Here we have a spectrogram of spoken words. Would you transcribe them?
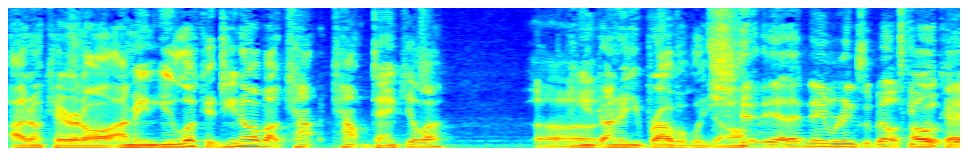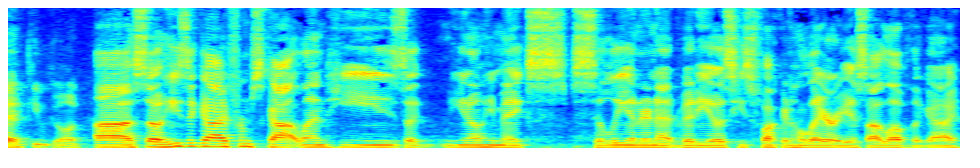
I don't care at all. I mean, you look at. Do you know about Count Count Dankula? Uh, you, I know you probably don't. yeah, that name rings a bell. Keep Oh, okay. yeah, keep going. Uh, so he's a guy from Scotland. He's a you know he makes silly internet videos. He's fucking hilarious. I love the guy.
